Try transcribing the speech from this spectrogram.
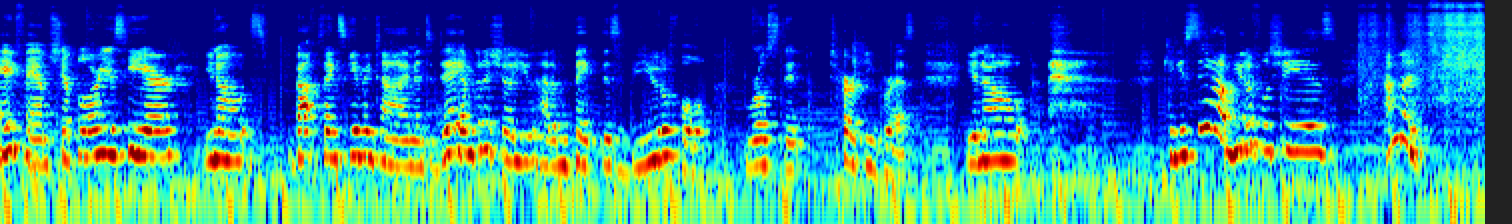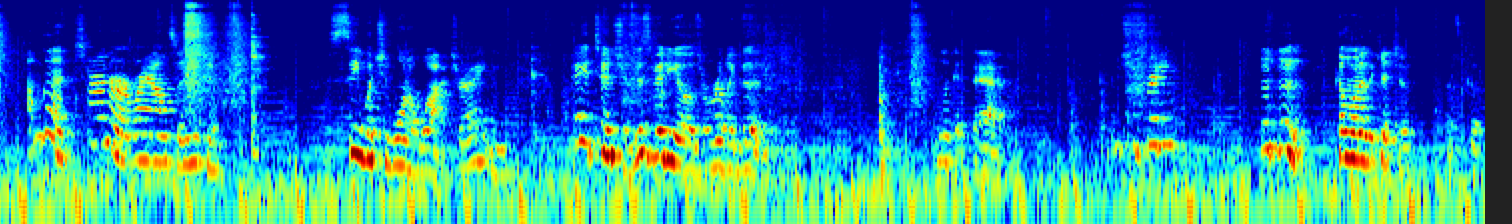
Hey fam, Chef Lorious here. You know, it's about Thanksgiving time and today I'm gonna show you how to make this beautiful roasted turkey breast. You know, can you see how beautiful she is? I'm gonna, I'm gonna turn her around so you can see what you wanna watch, right? And pay attention, this video is really good. Look at that. Isn't she pretty? Come on in the kitchen. Let's cook.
